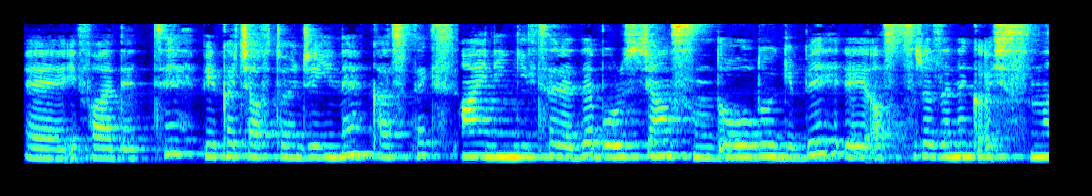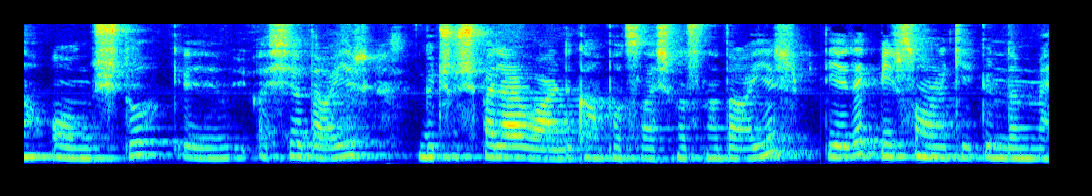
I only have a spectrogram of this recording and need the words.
e, ifade etti. Birkaç hafta önce yine Castex aynı İngiltere'de Boris Johnson'da olduğu gibi e, AstraZeneca aşısını olmuştu. E, aşıya dair güçlü şüpheler vardı kan dair diyerek bir sonraki gündeme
